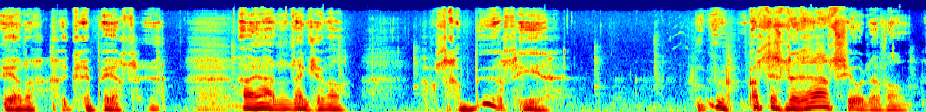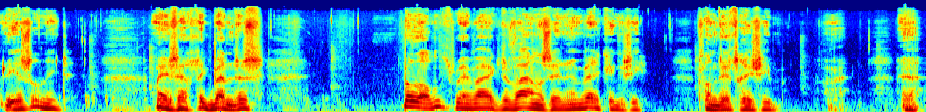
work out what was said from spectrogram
eerder gecrepeerd. Ja. Nou ja, dan denk je wel... Wat gebeurt hier? Wat is de ratio daarvan? Die is er niet. Maar je zegt, ik ben dus beland bij waar ik de waanzin in werking zie. Van dit regime. Ja.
